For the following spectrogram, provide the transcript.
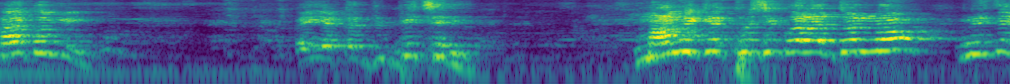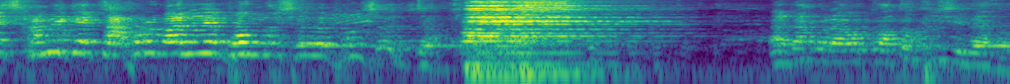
হ্যাঁ তুমি। এই একটা ছেড়ি মামিকে খুশি করার জন্য নিজের স্বামীকে চাকর বানিয়ে বন্ধু সঙ্গে ফুল সজ্জা এটা করে আমার কত খুশি দেখো।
